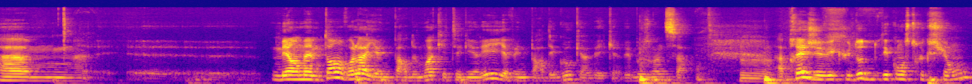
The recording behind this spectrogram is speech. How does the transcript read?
Euh, mais en même temps, voilà, il y a une part de moi qui était guérie, il y avait une part d'ego qui avait, qui avait besoin de ça. Hmm. Après, j'ai vécu d'autres déconstructions.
